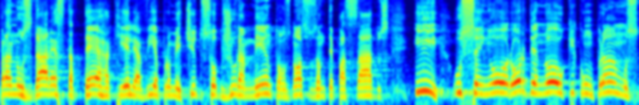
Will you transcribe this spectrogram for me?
para nos dar esta terra que ele havia prometido sob juramento aos nossos antepassados. E o Senhor ordenou que cumpramos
